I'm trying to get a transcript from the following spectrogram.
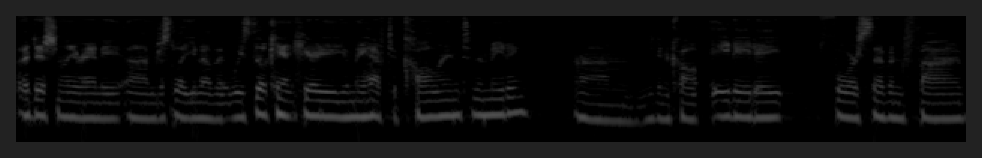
Additionally, Randy, um, just to let you know that we still can't hear you. You may have to call into the meeting. Um, you can call 888 475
